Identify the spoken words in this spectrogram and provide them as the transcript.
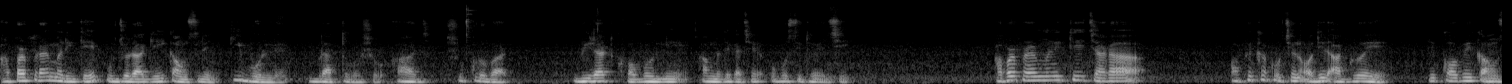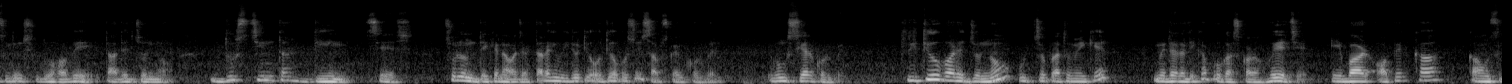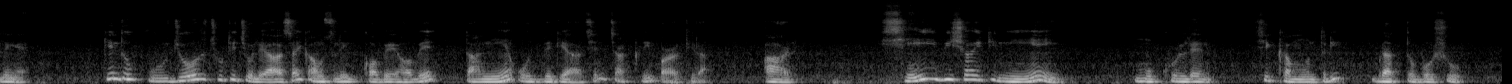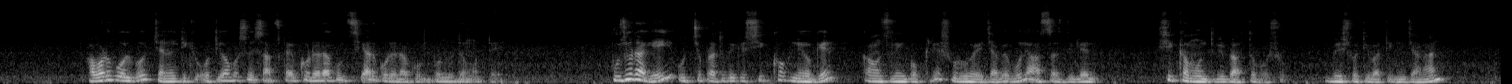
আপার প্রাইমারিতে পুজোর আগেই কাউন্সিলিং কী বললেন ব্রাত্য বসু? আজ শুক্রবার। বিরাট খবর নিয়ে আপনাদের কাছে উপস্থিত হয়েছি। আপার প্রাইমারিতে যারা অপেক্ষা করছেন অধীর আগ্রহে যে কবে কাউন্সিলিং শুরু হবে তাদের জন্য দুশ্চিন্তার দিন শেষ। চলুন দেখে নেওয়া যাক। তার আগে ভিডিওটি অতি অবশ্যই সাবস্ক্রাইব করবেন এবং শেয়ার করবেন। তৃতীয়বারের জন্য উচ্চ প্রাথমিকের মেধা তালিকা প্রকাশ করা হয়েছে। এবার অপেক্ষা কাউন্সিলিংয়ে কিন্তু পুজোর ছুটি চলে আসায় কাউন্সিলিং কবে হবে তা নিয়ে উদ্বেগে আছেন চাকরি প্রার্থীরা। আর সেই বিষয়টি নিয়েই মুখ খুললেন শিক্ষামন্ত্রী ব্রাত্য বসু। আবারও বলব, চ্যানেলটিকে অতি অবশ্যই সাবস্ক্রাইব করে রাখুন শেয়ার করে রাখুন বন্ধুদের মধ্যে। পুজোর আগেই উচ্চ প্রাথমিকের শিক্ষক নিয়োগের কাউন্সিলিং প্রক্রিয়া শুরু হয়ে যাবে বলে আশ্বাস দিলেন শিক্ষামন্ত্রী ব্রাত্য বসু। বৃহস্পতিবার তিনি জানান,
